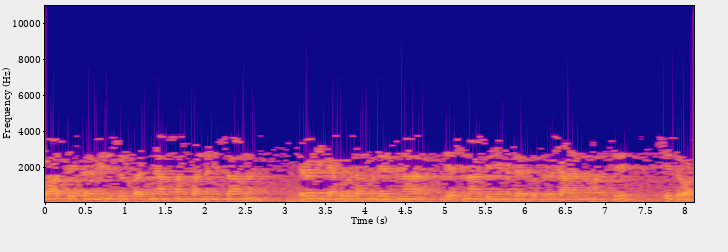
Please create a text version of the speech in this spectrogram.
වාසය කළ මිනිසු ප්‍රඥා සම්පන්න නිසාම එවැනි ගැඹුරු ධර්ම දේශනා දේශනා කිරීමට බුදුරජාණන් වහන්සේ සිටුවා.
